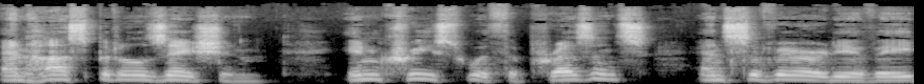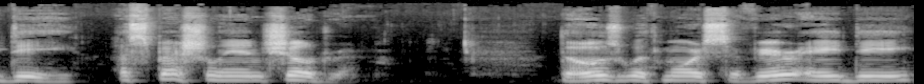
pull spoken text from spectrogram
and hospitalization increase with the presence and severity of AD, especially in children. Those with more severe AD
